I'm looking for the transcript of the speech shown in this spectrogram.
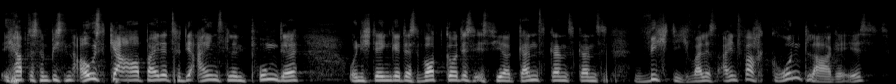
Ich habe das ein bisschen ausgearbeitet zu den einzelnen Punkten und ich denke, das Wort Gottes ist hier ganz, ganz, ganz wichtig, weil es einfach Grundlage ist.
